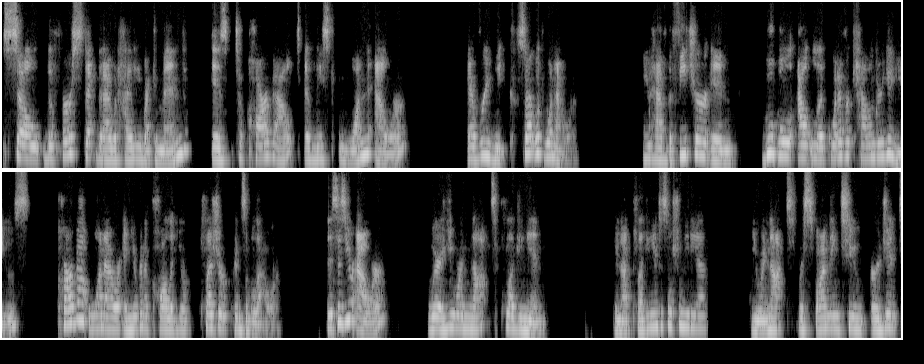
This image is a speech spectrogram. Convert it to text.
So the first step that I would highly recommend is to carve out at least one hour every week. Start with one hour. You have the feature in Google, Outlook, whatever calendar you use. Carve out one hour and you're going to call it your pleasure principle hour. This is your hour where you are not plugging in. You're not plugging into social media. You are not responding to urgent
